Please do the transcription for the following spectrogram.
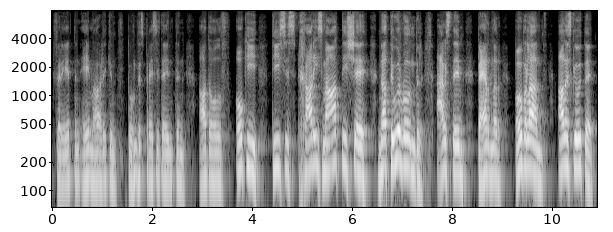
verehrten ehemaligen Bundespräsidenten Adolf Ogi, dieses charismatische Naturwunder aus dem Berner Oberland. Alles Gute!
